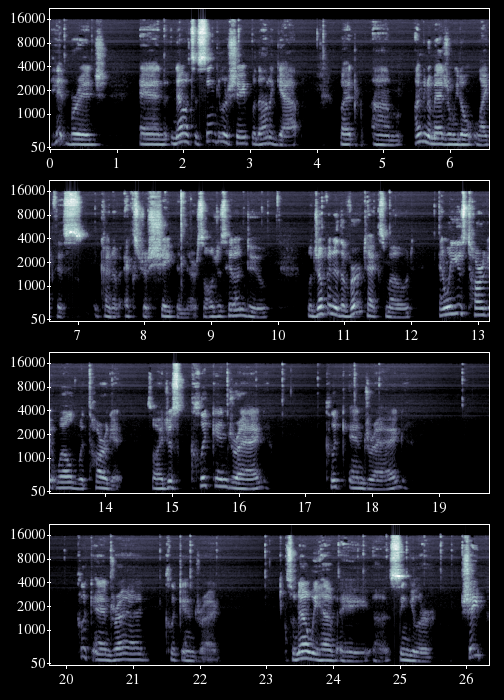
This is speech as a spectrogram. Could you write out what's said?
hit bridge, and now it's a singular shape without a gap. But um, I'm going to imagine we don't like this kind of extra shape in there. So I'll just hit undo. We'll jump into the vertex mode and we'll use target weld with target. So I just click and drag, click and drag, click and drag, click and drag. So now we have a, a singular shape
